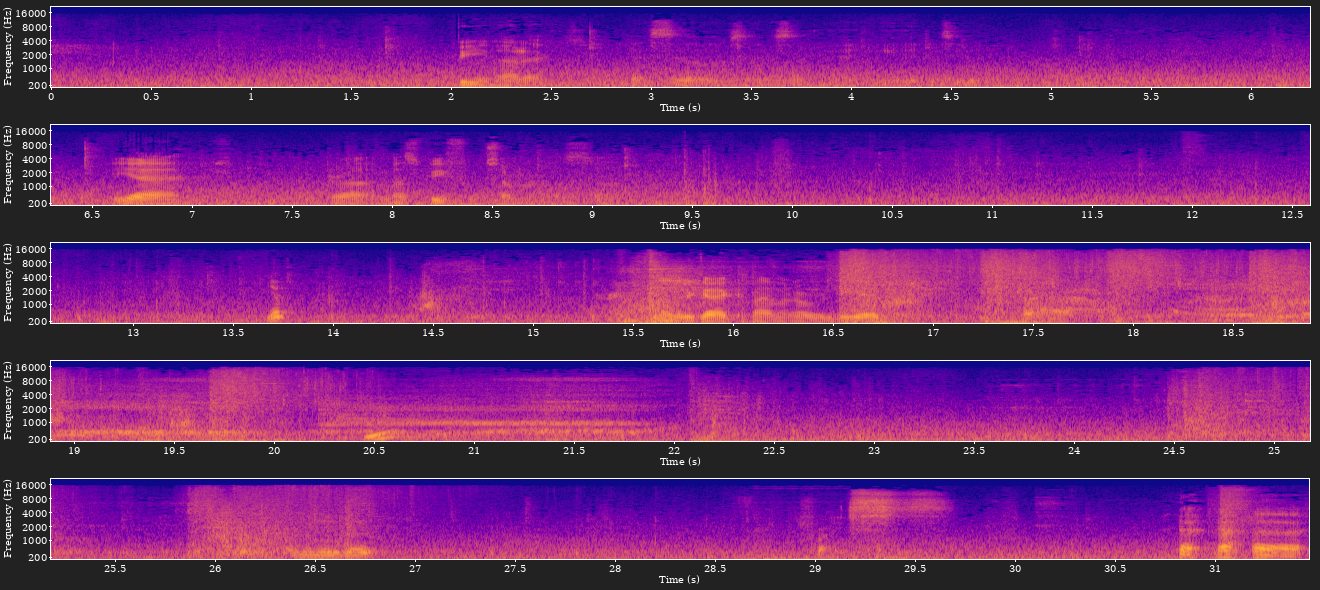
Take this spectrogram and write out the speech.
B, not X. That still looks like something I needed to. Yeah. Bro, it must be from somewhere else. So. Yep. Another guy climbing over the edge. Uh,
